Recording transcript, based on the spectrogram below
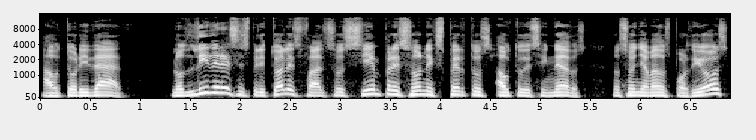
autoridad. Los líderes espirituales falsos siempre son expertos autodesignados, no son llamados por Dios,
